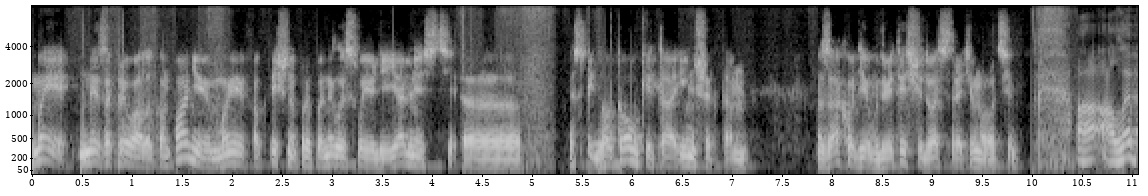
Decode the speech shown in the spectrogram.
Ми не закривали компанію. Ми фактично припинили свою діяльність е, з підготовки та інших там заходів у 2023 році. А, але б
